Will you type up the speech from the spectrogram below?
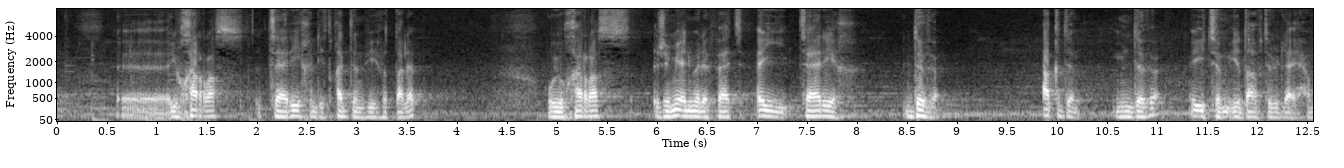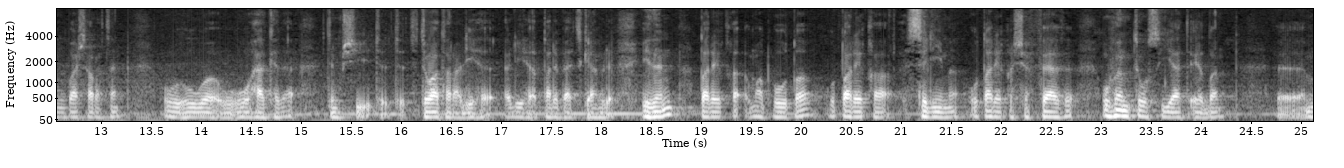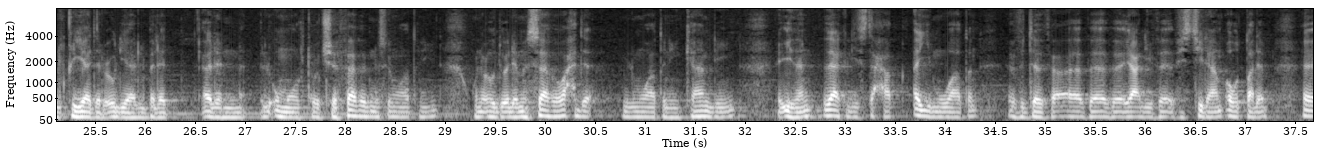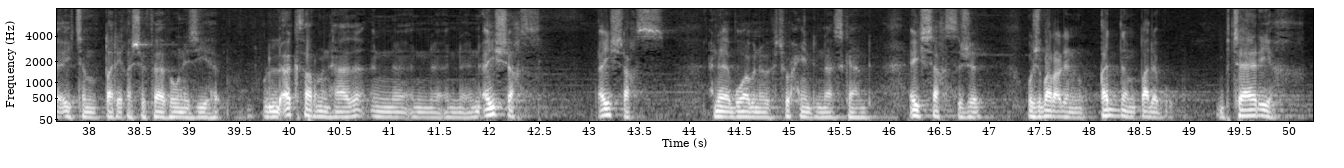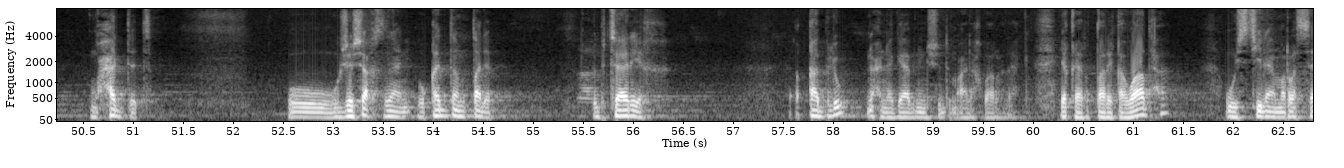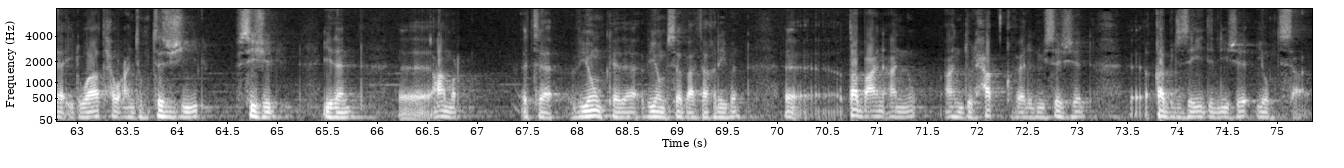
يخرص التاريخ اللي تقدم فيه في الطلب ويخرص جميع الملفات أي تاريخ دفع أقدم من دفع يتم إضافته للائحة مباشرة. وهكذا تمشي تتواتر عليها عليها الطلبات كاملة إذا طريقة مضبوطة وطريقة سليمة وطريقة شفافة وفهم توصيات أيضا من القيادة العليا للبلد على أن الأمور تعود شفافة بالنسبة للمواطنين ونعود على مسافة واحدة من المواطنين كاملين إذا ذاك اللي يستحق أي مواطن في دفع يعني في استلام أو الطلب يتم بطريقه شفافة ونزيهة. والأكثر من هذا إن إن إن, إن أي شخص أي شخص إحنا أبوابنا مفتوحين للناس كامله، أي شخص جاء واجبر على انه قدم طلبه بتاريخ محدد. وجاء شخص ثاني وقدم طلب بتاريخ قبله نحن قابلين نشدهم على أخبار ذاك يقير الطريقة واضحة واستلام الرسائل واضحة وعندهم تسجيل في سجل. اذا عمر أتى في يوم كذا في يوم سبعة تقريبا. طبعا عنه عنده الحق فعلا يسجل قبل زيد اللي جاء يوم تسعة.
